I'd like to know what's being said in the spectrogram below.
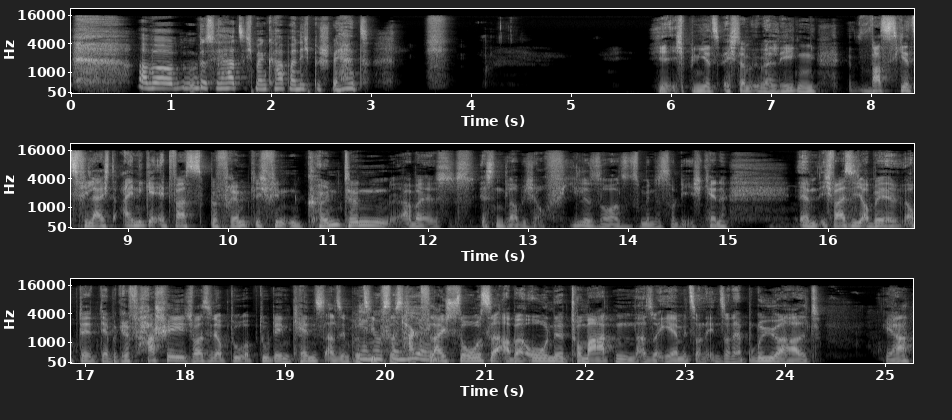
Aber bisher hat sich mein Körper nicht beschwert. Hier, ich bin jetzt echt am überlegen, was jetzt vielleicht einige etwas befremdlich finden könnten, aber es essen, glaube ich, auch viele so, also zumindest so, die ich kenne. Ähm, ich weiß nicht, ob, ob der, der Begriff Hashi, ich weiß nicht, ob du, ob du den kennst. Also im Prinzip ja, ist das Hackfleischsoße, aber ohne Tomaten, also eher mit so, in so einer Brühe halt. Ja.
